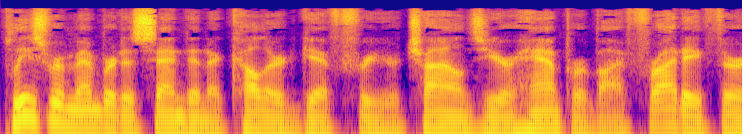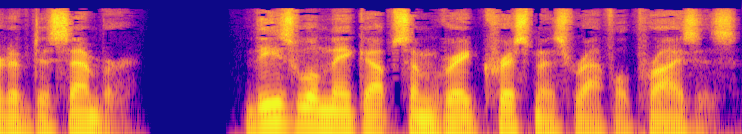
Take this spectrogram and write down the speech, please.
Please remember to send in a colored gift for your child's year hamper by Friday, 3rd of December. These will make up some great Christmas raffle prizes.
